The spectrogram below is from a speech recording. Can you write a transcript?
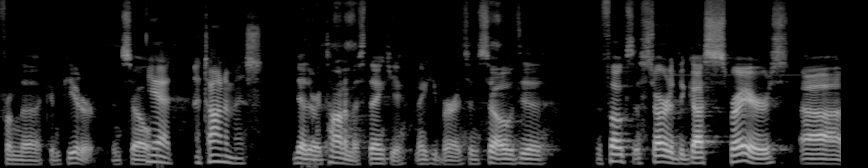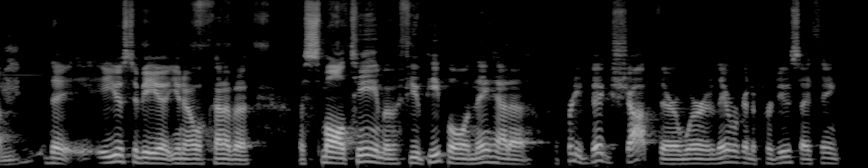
from the computer, and so Yeah, autonomous. yeah, they're autonomous. Thank you, thank you, Burns. And so the the folks that started the GUSS sprayers, um, they it used to be a you know kind of a, a small team of a few people, and they had a pretty big shop there where they were going to produce, I think,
